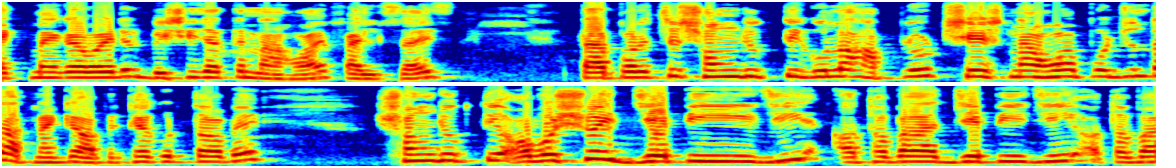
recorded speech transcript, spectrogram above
এক মেগাবাইটের বেশি যাতে না হয় ফাইল সাইজ তারপর হচ্ছে সংযুক্তিগুলো আপলোড শেষ না হওয়া পর্যন্ত আপনাকে অপেক্ষা করতে হবে। সংযুক্তি অবশ্যই জেপিইজি অথবা জেপিজি অথবা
